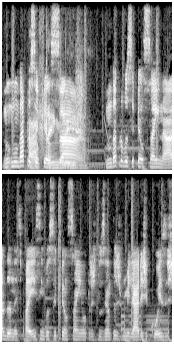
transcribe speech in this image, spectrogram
Não, não dá pra Ah, você pensar. inglês. Não dá pra você pensar em nada nesse país sem você pensar em outras 200 milhares de coisas.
